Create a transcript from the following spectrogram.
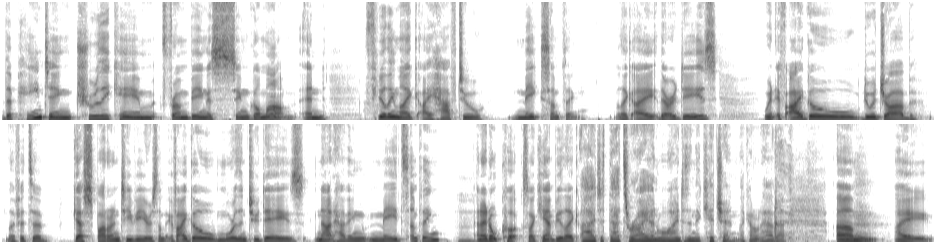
the painting truly came from being a single mom and feeling like I have to make something. Like I, there are days when if I go do a job, if it's a guest spot on TV or something, if I go more than two days not having made something, Hmm. and I don't cook, so I can't be like, ah, just that's where I unwind is in the kitchen. Like I don't have that. Um, I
